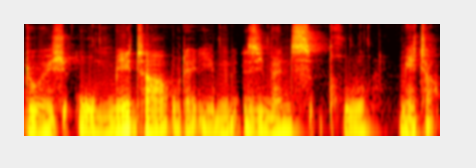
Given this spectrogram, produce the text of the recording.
durch Ohmmeter oder eben Siemens pro Meter.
